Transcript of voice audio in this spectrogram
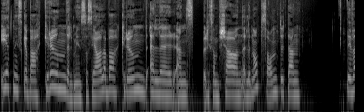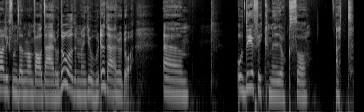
etniska bakgrund eller min sociala bakgrund eller ens liksom kön eller något sånt. Utan det var liksom den man var där och då, det man gjorde där och då. Um, och det fick mig också att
